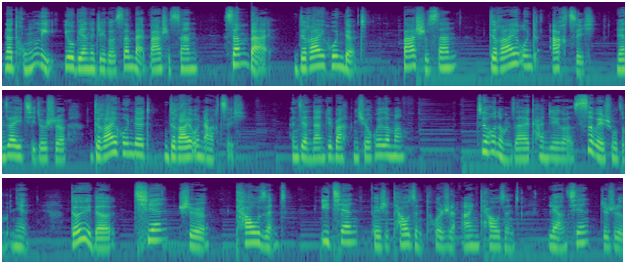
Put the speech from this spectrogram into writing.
那同理，右边的这个三百八十三。三百，dreihundert，八十三，dreiundachtzig，连在一起就是 dreihundertdreiundachtzig，很简单，对吧？你学会了吗？最后呢，我们再来看这个四位数怎么念。德语的千是 tausend，一千可以是 thousand 或者是 ein thousand，两千就是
